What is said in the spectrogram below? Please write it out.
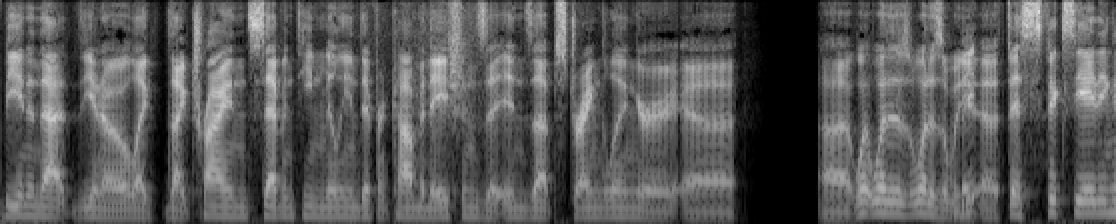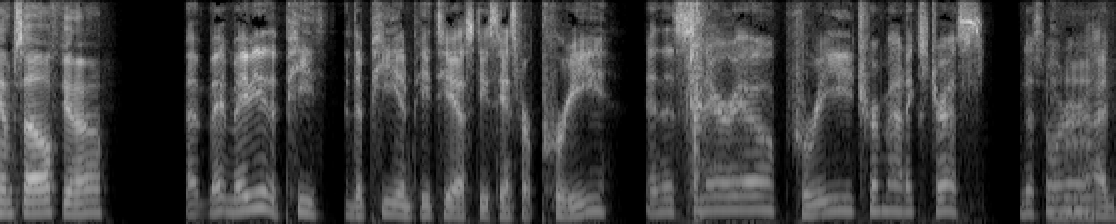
being in that, you know, like like trying 17 million different combinations that ends up strangling or uh uh what what is what is it? What, May- uh, asphyxiating himself, you know? Uh, maybe the P the P in PTSD stands for pre in this scenario, pre traumatic stress disorder. Mhm.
